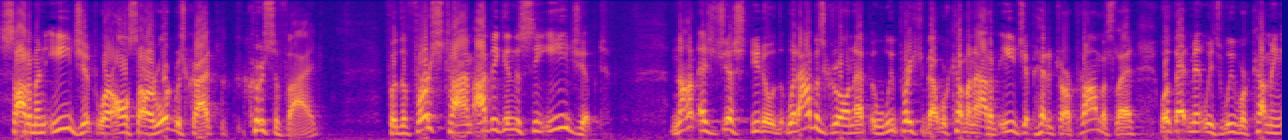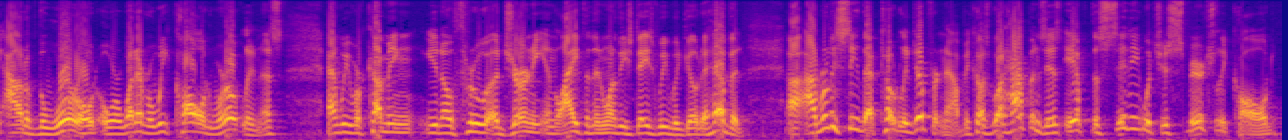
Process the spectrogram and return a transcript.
Sodom and Egypt, where also our Lord was crucified, for the first time I begin to see Egypt not as just, you know, when I was growing up and we preached about we're coming out of Egypt headed to our promised land, what that meant was we were coming out of the world or whatever we called worldliness, and we were coming, you know, through a journey in life, and then one of these days we would go to heaven. Uh, I really see that totally different now because what happens is if the city which is spiritually called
